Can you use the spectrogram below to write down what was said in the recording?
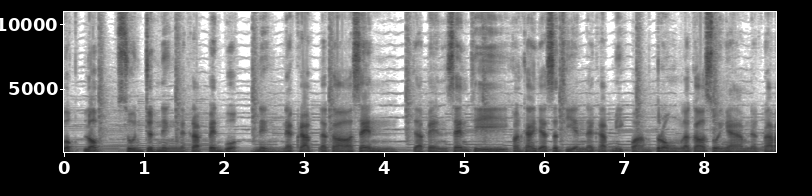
บวกลบ0.1 นะครับ เป็นบวก 1 นะครับ แล้วก็เส้นจะเป็นเส้นที่ค่อนข้างจะเสถียรนะครับ มีความตรงแล้วก็สวยงามนะครับ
